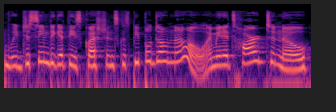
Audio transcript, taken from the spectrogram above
we just seem to get these questions because people don't know. I mean, it's hard to know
